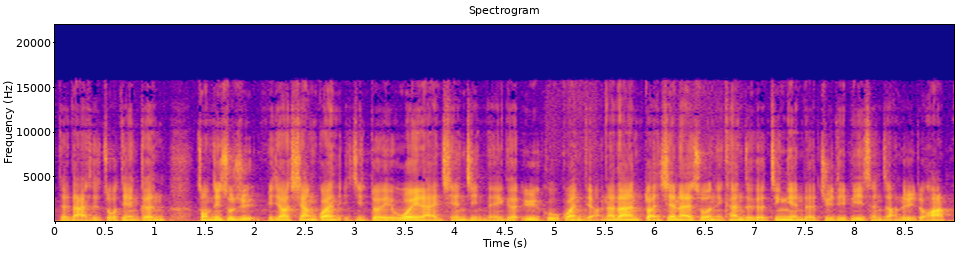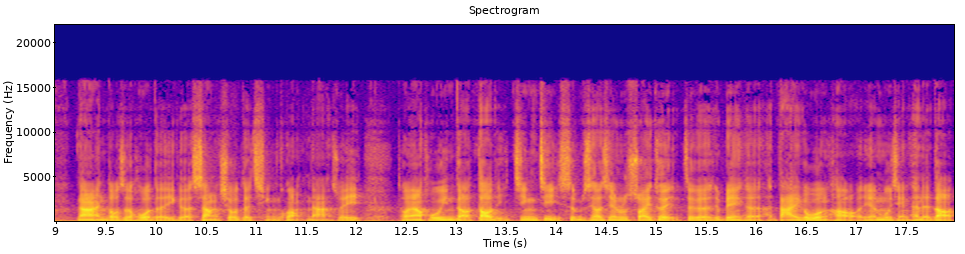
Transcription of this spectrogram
这大概是昨天跟总经数据比较相关，以及对未来前景的一个预估观点。那当然，短线来说，你看这个今年的 GDP 成长率的话，当然都是获得一个上修的情况。那所以同样呼应到，到底经济是不是要陷入衰退？这个就变成很大一个问号。因为目前看得到，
